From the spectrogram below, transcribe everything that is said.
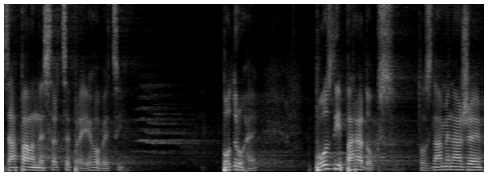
zapálené srdce pre jeho veci. Po druhé, pôst je paradox. To znamená, že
